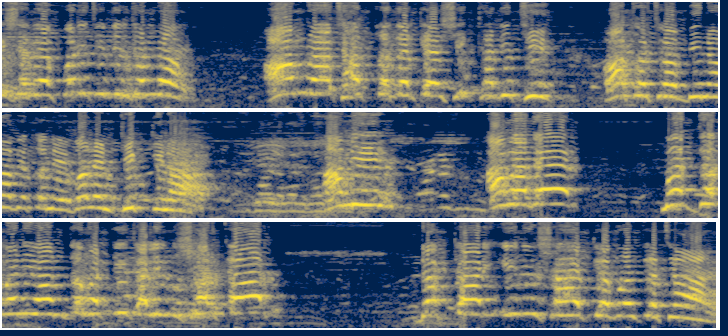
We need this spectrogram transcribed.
হিসেবে পরিচিতির জন্য আমরা ছাত্রদেরকে শিক্ষা দিচ্ছি, অথচ বিনা বেতনে, বলেন ঠিক কিনা? আমি আমাদের মধ্যমণি অন্তর্বর্তীকালীন সরকার ডক্টর ইনু সাহেবকে বলতে চাই,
